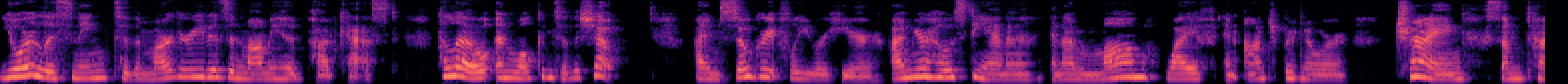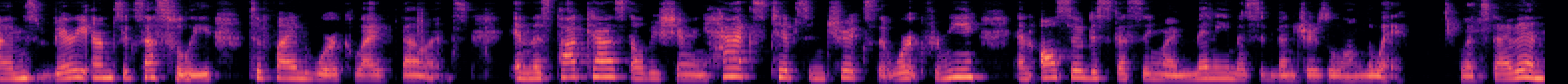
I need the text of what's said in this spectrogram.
You're listening to the Margaritas and Mommyhood podcast. Hello, and welcome to the show. I'm so grateful you are here. I'm your host, Deanna, and I'm a mom, wife, and entrepreneur trying, sometimes very unsuccessfully, to find work life balance. In this podcast, I'll be sharing hacks, tips, and tricks that work for me, and also discussing my many misadventures along the way. Let's dive in.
